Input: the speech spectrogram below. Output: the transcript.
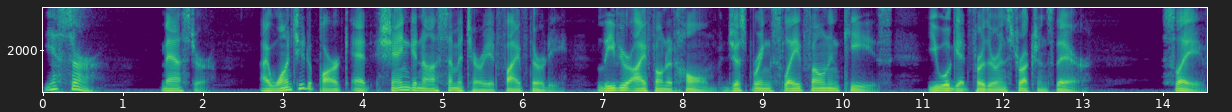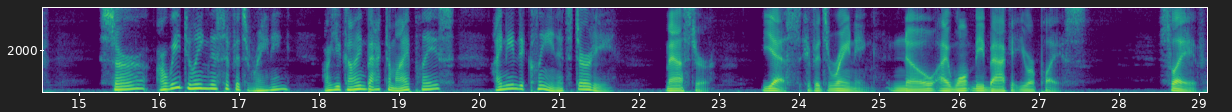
Yes, sir. Master. I want you to park at Shanganagh Cemetery at 5:30. Leave your iPhone at home. Just bring slave phone and keys. You will get further instructions there. Slave. Sir, are we doing this if it's raining? Are you coming back to my place? I need to clean. It's dirty. Master. Yes, if it's raining. No, I won't be back at your place. Slave.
